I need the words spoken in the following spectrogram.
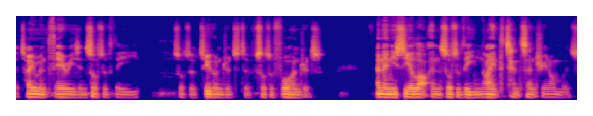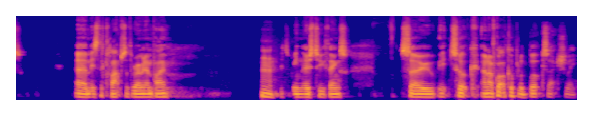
atonement theories in sort of the sort of 200s to sort of 400s, and then you see a lot in sort of the 9th, 10th century and onwards. Um, is the collapse of the Roman Empire hmm. between those two things. So it took, and I've got a couple of books actually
